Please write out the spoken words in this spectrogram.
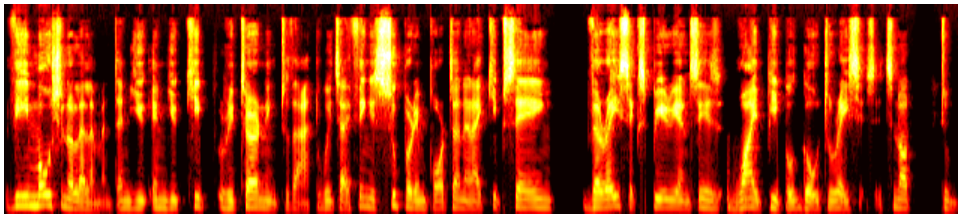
the emotional element and you and you keep returning to that which i think is super important and i keep saying the race experience is why people go to races. It's not to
